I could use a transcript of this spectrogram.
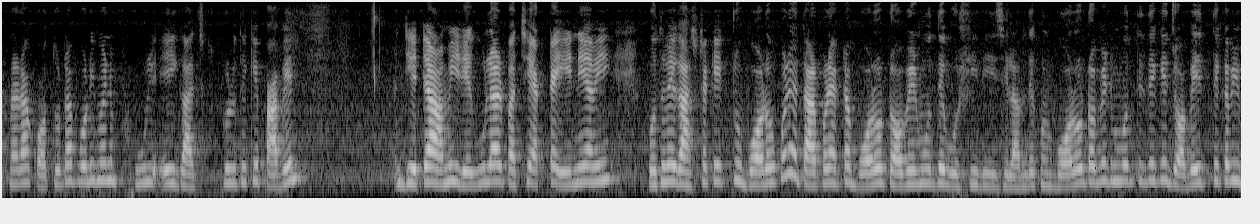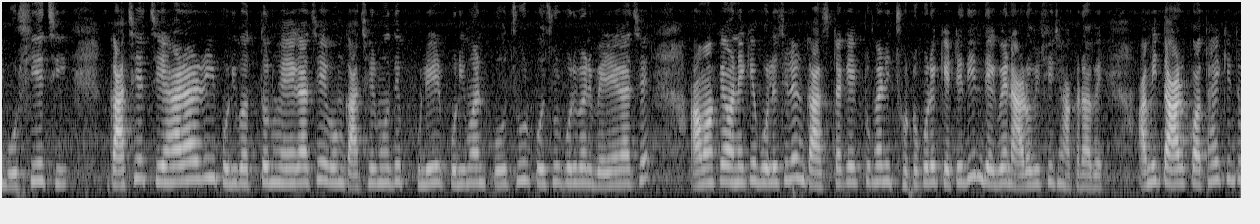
আপনারা কতটা পরিমাণে ফুল এই গাছগুলো থেকে পাবেন। যেটা আমি রেগুলার পাচ্ছি, একটা এনে আমি প্রথমে গাছটাকে একটু বড় করে তারপরে একটা বড় টবের মধ্যে বসিয়ে দিয়েছিলাম। দেখুন, বড় টবের মধ্যে থেকে জবের থেকে আমি বসিয়েছি, গাছের চেহারারই পরিবর্তন হয়ে গেছে এবং গাছের মধ্যে ফুলের পরিমাণ প্রচুর প্রচুর পরিমাণে বেড়ে গেছে। আমাকে অনেকে বলেছিলেন, গাছটাকে একটুখানি ছোট করে কেটে দিন, দেখবেন আরও বেশি ঝাঁকড়া হবে। আমি তার কথায় কিন্তু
